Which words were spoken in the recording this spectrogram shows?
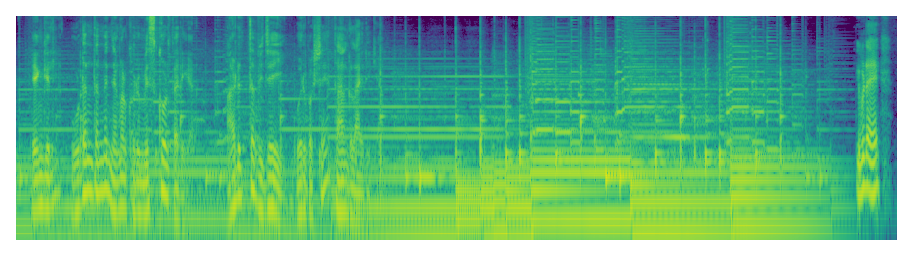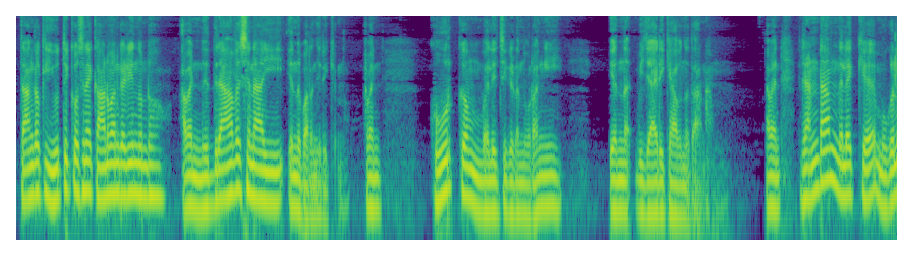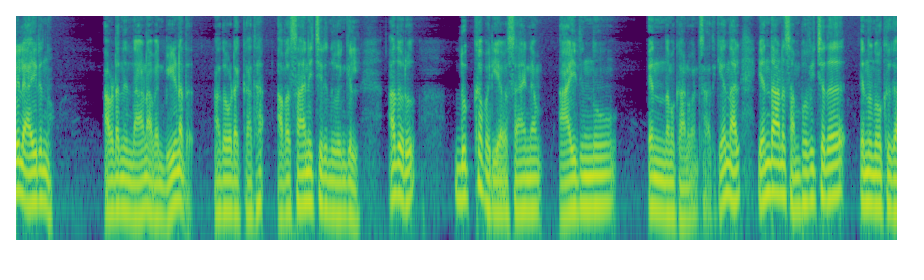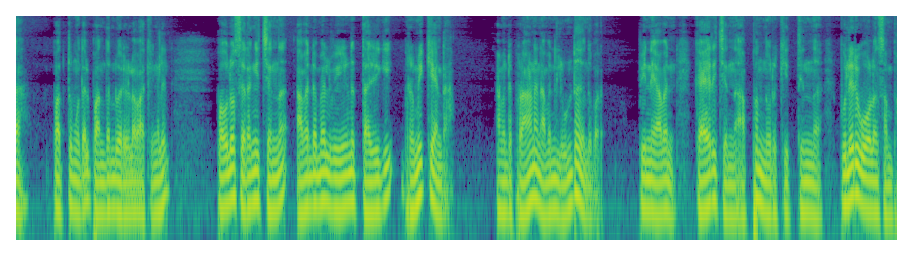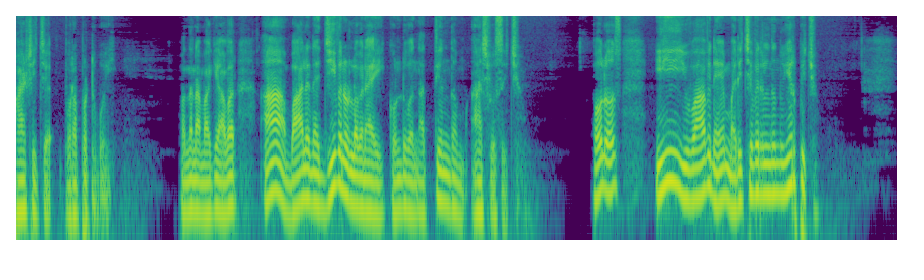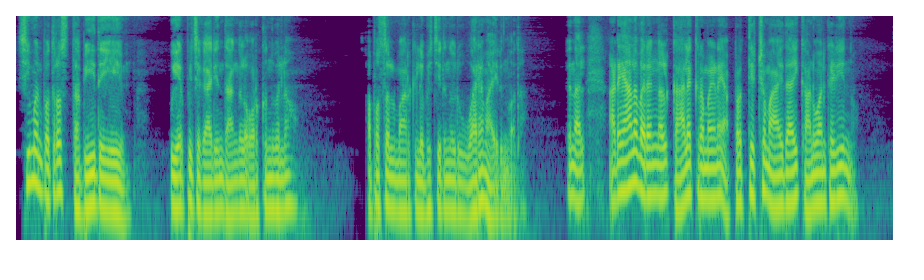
എങ്കിൽ ഉടൻ തന്നെ ഞങ്ങൾക്കൊരു മിസ് കോൾ തരിക. അടുത്ത വിജയി ഒരുപക്ഷെ താങ്കളായിരിക്കാം. ഇവിടെ താങ്കൾക്ക് യൂത്തിക്കോസിനെ കാണുവാൻ കഴിയുന്നുണ്ടോ? അവൻ നിദ്രാവശനായി എന്ന് പറഞ്ഞിരിക്കുന്നു. അവൻ കൂർക്കം വലിച്ചു കിടന്നുറങ്ങി എന്ന് വിചാരിക്കാവുന്നതാണ്. അവൻ രണ്ടാം നിലയ്ക്ക് മുകളിലായിരുന്നു. അവിടെ നിന്നാണ് അവൻ വീണത്. അതോടെ കഥ അവസാനിച്ചിരുന്നുവെങ്കിൽ അതൊരു ദുഃഖപര്യവസാനം ആയിരുന്നു എന്ന് നമുക്ക് കാണുവാൻ സാധിക്കും. എന്നാൽ എന്താണ് സംഭവിച്ചത് എന്ന് നോക്കുക. പത്ത് മുതൽ പന്ത്രണ്ട് വരെയുള്ള വാക്യങ്ങളിൽ പൗലോസ് ഇറങ്ങിച്ചെന്ന് അവന്റെ മേൽ വീണ് തഴുകി ഭ്രമിക്കേണ്ട. അവന്റെ പ്രാണൻ അവനിലുണ്ട് എന്ന് പറ. പിന്നെ അവൻ കയറി ചെന്ന് അപ്പം നുറുക്കി തിന്ന് പുലരുവോളം സംഭാഷിച്ച് പുറപ്പെട്ടു പോയി പന്ത്രണ്ടാം വാക്യം അവർ ആ ബാലനെ ജീവനുള്ളവനായി കൊണ്ടുവന്ന് അത്യന്തം ആശ്വസിച്ചു. പൗലോസ് ഈ യുവാവിനെ മരിച്ചവരിൽ നിന്ന് ഉയർപ്പിച്ചു. ശിമോൻ പത്രോസ് തബീതയെയും ഉയർപ്പിച്ച കാര്യം താങ്കൾ ഓർക്കുന്നുവല്ലോ? അപ്പോസ്തലന്മാർക്ക് ലഭിച്ചിരുന്ന ഒരു വരമായിരുന്നു അത്. എന്നാൽ അടയാള വരങ്ങൾ കാലക്രമേണ അപ്രത്യക്ഷമായതായി കാണുവാൻ കഴിയുന്നു.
